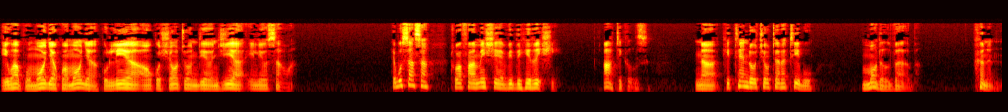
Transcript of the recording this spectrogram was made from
iwapo moja kwa moja kulia au kushoto ndiyo njia iliyo sawa hebu sasa tuwafahamishe vidhihirishi articles na kitendo cha utaratibu model verb können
